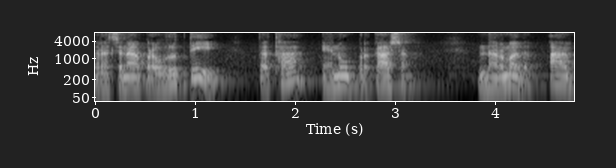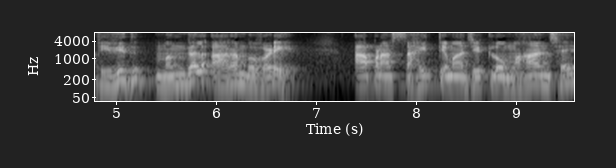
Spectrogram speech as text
રચના પ્રવૃત્તિ તથા એનું પ્રકાશન. નર્મદ, આ વિવિધ મંગલ આરંભ વડે આપણા સાહિત્યમાં જેટલો મહાન છે,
